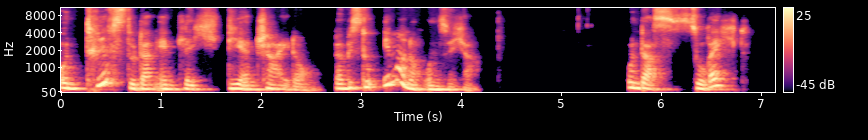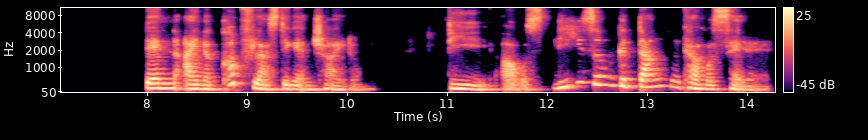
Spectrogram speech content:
Und triffst du dann endlich die Entscheidung, dann bist du immer noch unsicher. Und das zu Recht. Denn eine kopflastige Entscheidung, die aus diesem Gedankenkarussell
